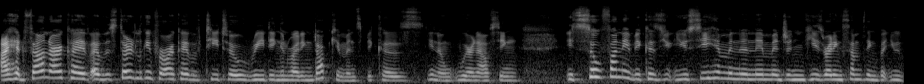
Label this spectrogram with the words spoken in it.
I had found archive. I was started looking for archive of Tito reading and writing documents because you know we're now seeing. It's so funny because you, you see him in an image and he's writing something, but you,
